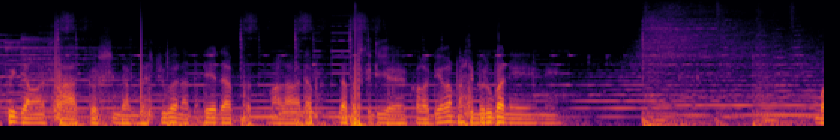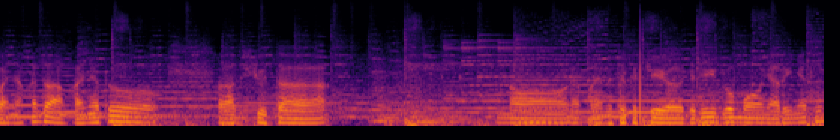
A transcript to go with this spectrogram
tapi jangan 119 juga nanti dia dapat malah dapat dapat ke dia. Kalau dia kan pasti berubah nih ini kebanyakan tuh angkanya tuh 100 juta nol yang paling kecil-kecil. Jadi gue mau nyarinya tuh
